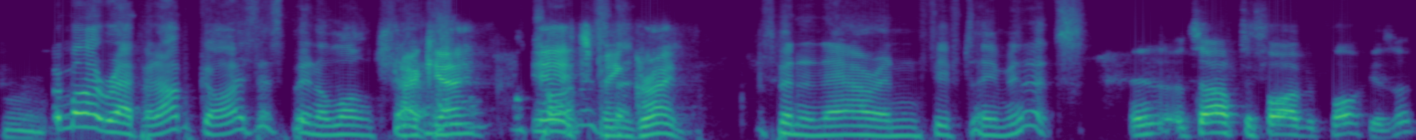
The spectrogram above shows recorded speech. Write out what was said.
Hmm. We might wrap it up, guys. That's been a long chat. Okay. Yeah, it's been it? great. It's been an hour and 15 minutes. it's after five o'clock, is it?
